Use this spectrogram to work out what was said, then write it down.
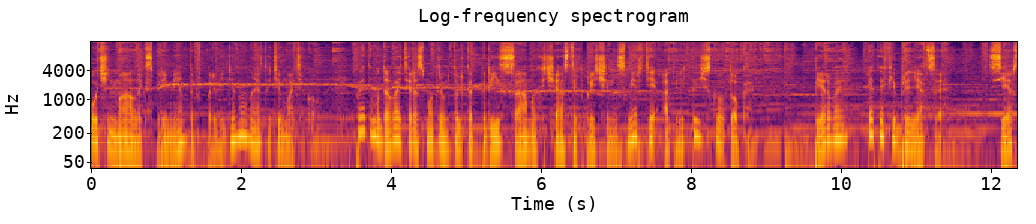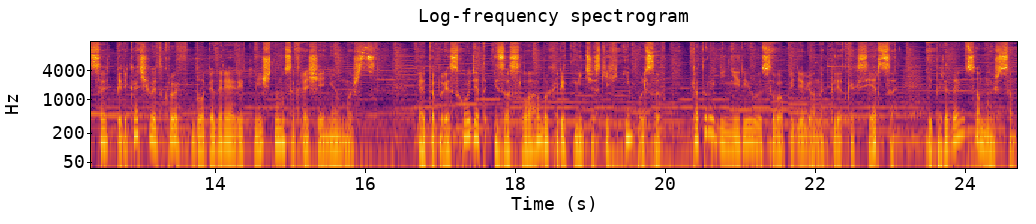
очень мало экспериментов проведено на эту тематику. Поэтому давайте рассмотрим только три самых частых причины смерти от электрического тока. Первая – это фибрилляция – Сердце перекачивает кровь благодаря ритмичному сокращению мышц. Это происходит из-за слабых ритмических импульсов, которые генерируются в определенных клетках сердца и передаются мышцам.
